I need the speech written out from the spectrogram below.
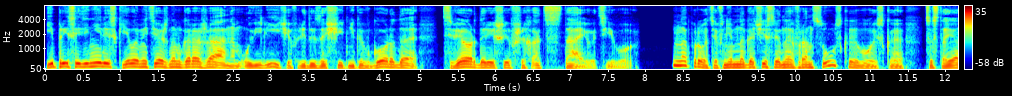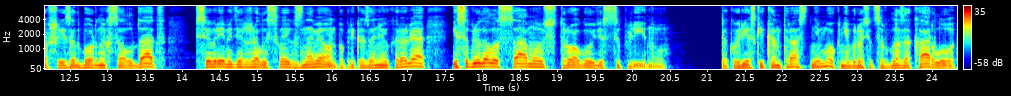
и присоединились к его мятежным горожанам, увеличив ряды защитников города, твердо решивших отстаивать его. Напротив, немногочисленное французское войско, состоявшее из отборных солдат, все время держалось своих знамен по приказанию короля и соблюдало самую строгую дисциплину. Такой резкий контраст не мог не броситься в глаза Карлу,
